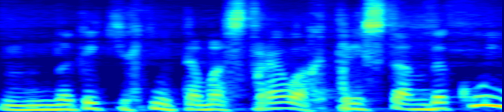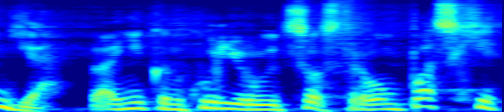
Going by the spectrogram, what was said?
на каких-нибудь там островах Тристан да Кунья они конкурируют с островом Пасхи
